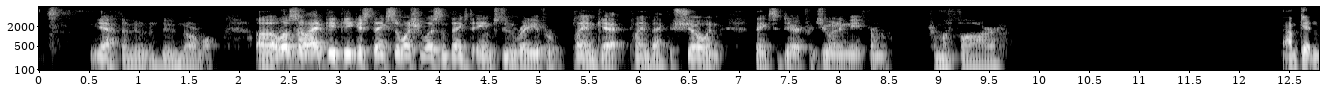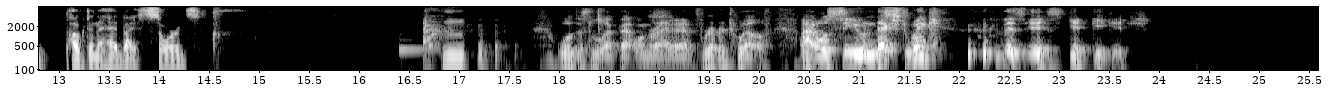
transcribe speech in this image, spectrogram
Yeah, the new new normal. Uh, let us know at Geek Geekish. Thanks so much for listening. Thanks to AIM Student Radio for playing cat playing back the show, and thanks to Derek for joining me from from afar. I'm getting poked in the head by swords. We'll just let that one ride at Forever 12. All right, we'll see you next week. this is Get Geekish.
